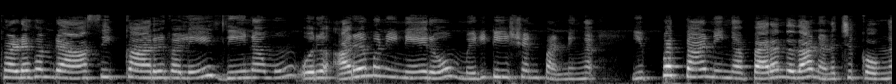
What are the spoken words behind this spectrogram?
கடகம் ராசிக்காரர்களே தினமும் ஒரு அரை மணி நேரம் மெடிடேஷன் பண்ணுங்க. இப்பத்தான் நீங்க பிறந்ததா நினைச்சுக்கோங்க.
